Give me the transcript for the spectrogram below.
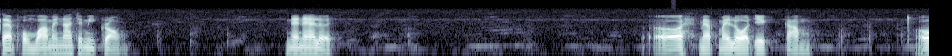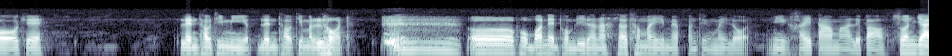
แต่ผมว่าไม่น่าจะมีกล่อง แน่ ๆ เลย เอยแมปไม่โหลดอีกกรรมโอเค เล่นเท่าที่มีเล่นเท่าที่มันโหลดเออผมว่าเน็ตผมดีแล้วนะ แล้วทำไมแมปมันถึงไม่โหลด มีใครตามมาหรือเปล่า ส่วนใหญ่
